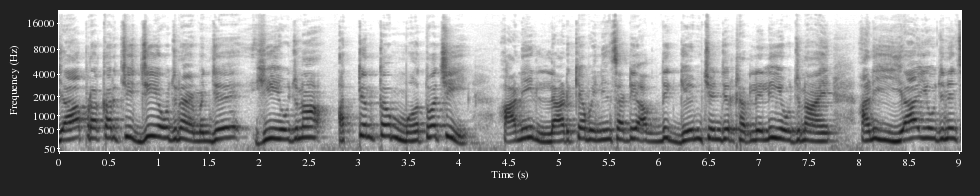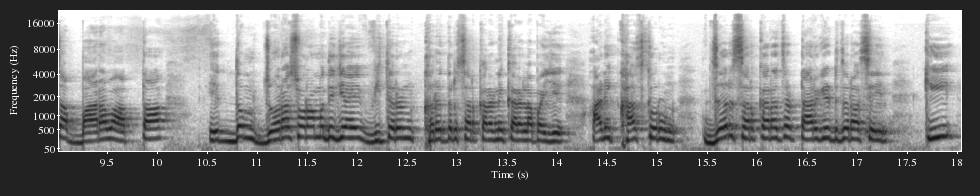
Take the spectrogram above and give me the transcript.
या प्रकारची जी योजना आहे म्हणजे ही योजना अत्यंत महत्त्वाची आणि लाडक्या बहिणींसाठी अगदी गेम चेंजर ठरलेली योजना आहे. आणि या योजनेचा बारावा हप्ता एकदम जोरासोरामध्ये जे आहे वितरण खरं तर सरकारने करायला पाहिजे. आणि खास करून जर सरकाराचं टार्गेट जर असेल की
